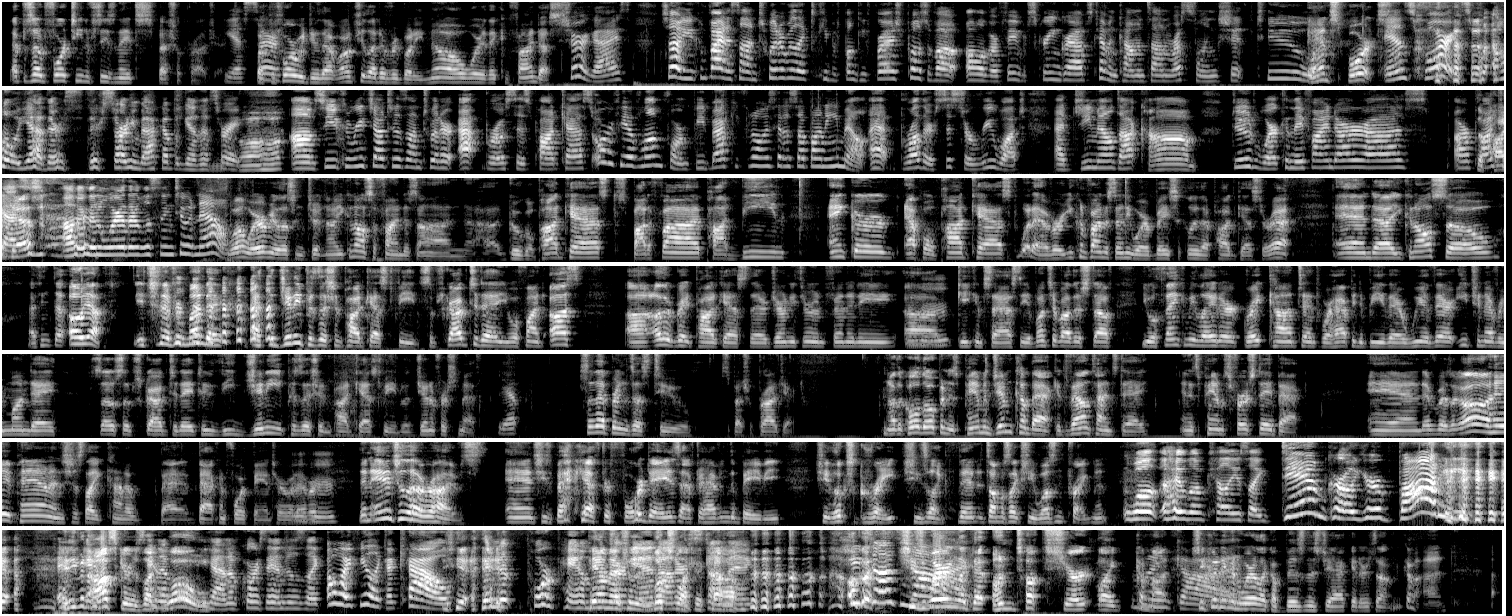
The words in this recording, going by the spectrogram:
episode 14 of season 8's special project. Yes, sir. But before we do that, why don't you let everybody know where they can find us? Sure, guys. So you can find us on Twitter. We like to keep it funky fresh. Post about all of our favorite screen grabs. Kevin comments on wrestling shit too. And sports. And sports. oh yeah, they're they're starting back up again. That's right. uh huh. Um, so you can reach out to us on Twitter at Brosis Podcast, or if you have long form feedback, you can always hit us up on email at brother sister rewatch at gmail.com. Dude, where can they find our uh, our podcast, podcast? other than where they're listening to it now? Well, wherever you're listening to it now, you can also find us on uh, Google Podcast, Spotify, Podbean, Anchor, Apple Podcast, whatever. You can find us anywhere, basically, that podcasts are at. And uh, you can also, I think that, oh yeah, each and every Monday at the Ginny Position podcast feed. Subscribe today. You will find us, uh, other great podcasts there Journey Through Infinity, uh, Geek and Sassy, a bunch of other stuff. You will thank me later. Great content. We're happy to be there. We are there each and every Monday. So subscribe today to the Ginny Position podcast feed with Jennifer Smith. Yep. So that brings us to special project. Now the cold open is Pam and Jim come back. It's Valentine's Day, and it's Pam's first day back. And everybody's like, "Oh, hey, Pam," and it's just like kind of ba- back and forth banter or whatever. Then Angela arrives, and she's back after four days after having the baby. She looks great. She's like thin. It's almost like she wasn't pregnant. Well, I love Kelly's like, damn, girl, your body. yeah. And, even Oscar is like, And of- "Whoa." Yeah, and of course Angela's like, oh, I feel like a cow. Yeah. And poor Pam, Pam actually looks like a cow. stomach. oh, does She's wearing like that untucked shirt. Like, come my on. She couldn't even wear like a business jacket or something. Come on.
